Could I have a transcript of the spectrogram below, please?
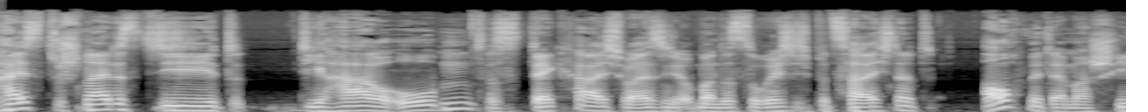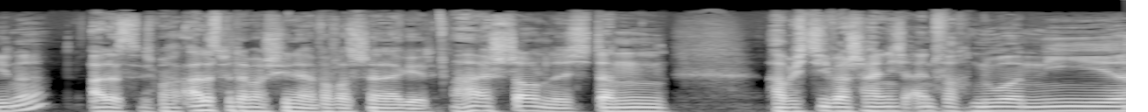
heißt, du schneidest die, die Haare oben, das Deckhaar, ich weiß nicht, ob man das so richtig bezeichnet, auch mit der Maschine. Alles, ich mache alles mit der Maschine, einfach was schneller geht. Ah, erstaunlich. Dann habe ich die wahrscheinlich einfach nur nie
